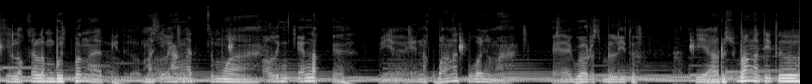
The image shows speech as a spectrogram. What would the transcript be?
ciloknya lembut banget gitu. Masih Paling- hangat semua. Paling enak ya. Iya, enak banget pokoknya mah. Kayaknya gua harus beli tuh. Iya, harus banget itu.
